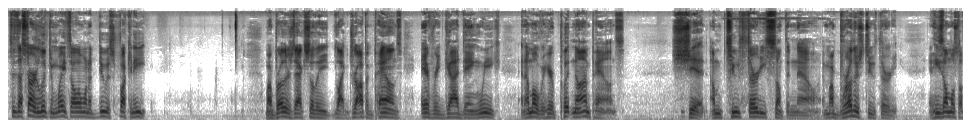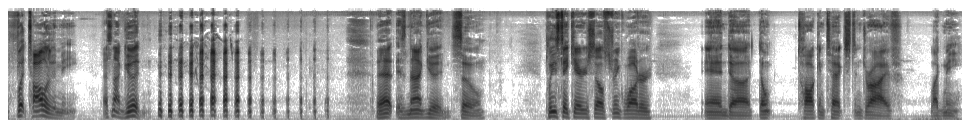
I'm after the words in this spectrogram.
Since I started lifting weights, all I want to do is fucking eat. My brother's actually like dropping pounds every goddamn week, and I'm over here putting on pounds. Shit, I'm 230 something now, and my brother's 230, and he's almost a foot taller than me. That's not good. that is not good. So please take care of yourselves, drink water, and uh, don't talk and text and drive like me.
